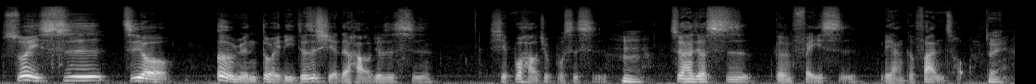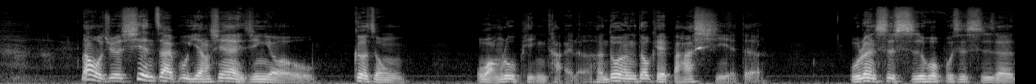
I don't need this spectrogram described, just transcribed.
所以诗只有二元对立，就是写得好就是诗，写不好就不是诗，嗯，所以它叫诗跟肥诗两个范畴。对，那我觉得现在不一样，现在已经有各种网络平台了，很多人都可以把它写的，无论是诗或不是诗的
